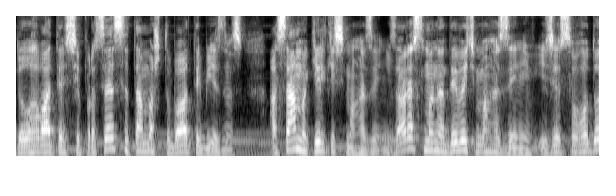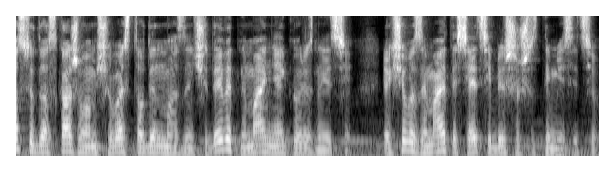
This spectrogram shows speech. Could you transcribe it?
делегувати всі процеси та масштабувати бізнес, а саме кількість магазинів. Зараз в мене 9 магазинів, і зі свого досвіду скажу вам, що вести один магазин чи 9 немає ніякої різниці, якщо ви займаєтеся Etsy більше 6 місяців.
